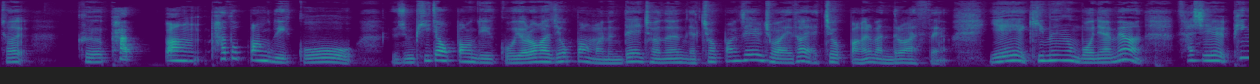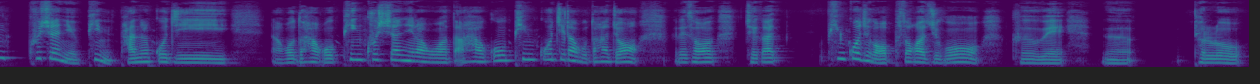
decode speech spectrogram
저, 그 팥빵, 팥호빵도 있고 요즘 피자 호빵도 있고 여러 가지 호빵 많은데 저는 야채 호빵 제일 좋아해서 야채 호빵을 만들어 왔어요. 얘 기능은 뭐냐면 사실 핀 쿠션이에요. 핀 바늘꽂이 라고도 하고 핀 쿠션이라고도 하고 핀 꽂이라고도 하죠. 그래서 제가 핀 꽂이가 없어가지고 그왜 그 별로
